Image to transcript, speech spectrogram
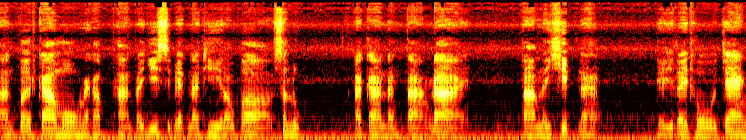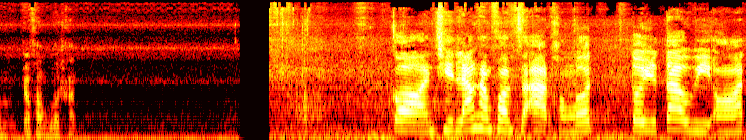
ร้านเปิด 9 โมงนะครับ ผ่านไป 21 นาที เราก็สรุปอาการต่างๆได้ตามในคลิปนะฮะ เดี๋ยวจะได้โทรแจ้งเจ้าของรถครับ ก่อนฉีดล้างทำความสะอาดของรถ Toyota v ีออส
